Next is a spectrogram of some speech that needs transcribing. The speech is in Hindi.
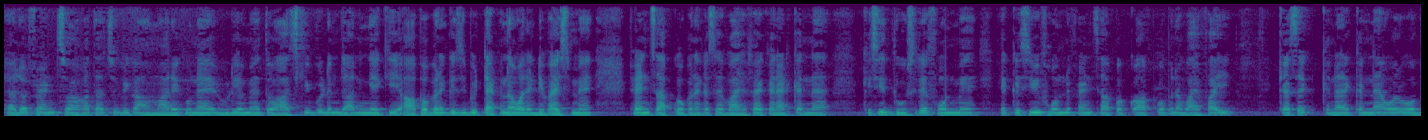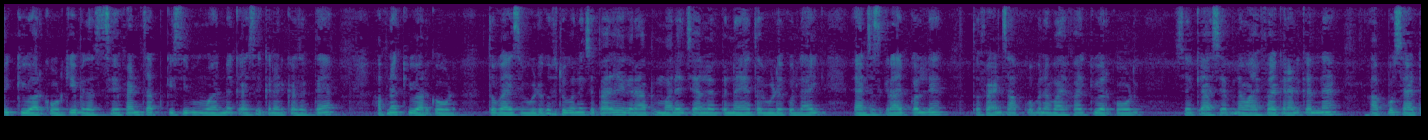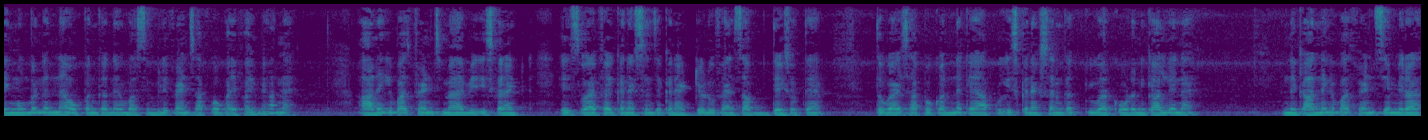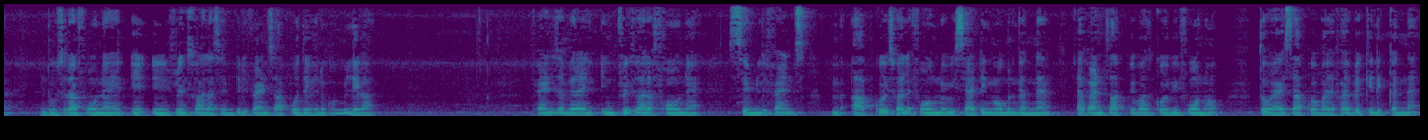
हेलो फ्रेंड्स स्वागत है सभी का हमारे को नए वीडियो में। तो आज की वीडियो में जानेंगे कि आप अपने किसी भी टेक्नो वाले डिवाइस में फ्रेंड्स आपको अपना कैसे वाईफाई कनेक्ट करना है। किसी दूसरे फ़ोन में या किसी भी फ़ोन में फ्रेंड्स आपको आपको अपना वाईफाई कैसे कनेक्ट करना है और वो भी क्यूआर कोड की मदद से। फ्रेंड्स आप किसी भी मोबाइल में कैसे कनेक्ट कर सकते हैं अपना क्यूआर कोड तो गाइस वीडियो को शुरू करने से पहले अगर आप हमारे चैनल पर नए हैं तो वीडियो को लाइक एंड सब्सक्राइब कर लें। तो फ्रेंड्स आपको अपना वाईफाई क्यू कोड से कैसे अपना वाईफाई कनेक्ट करना है, आपको सेटिंग ओपन करना है ओपन करने के बाद सिंपली फ्रेंड्स आपको वाईफाई में आना है। आने के बाद फ्रेंड्स मैं भी इस कनेक्ट इस वाईफाई कनेक्शन से कनेक्टेड हूँ फ्रेंड्स आप देख सकते हैं। तो गाइस आपको करना क्या है, आपको इस कनेक्शन का क्यूआर कोड निकाल लेना है। निकालने के बाद फ्रेंड्स ये मेरा दूसरा फ़ोन है इन्फ्लिक्स वाला सिंपली फ्रेंड्स आपको देखने को मिलेगा। फ्रेंड्स मेरा इन्फ्लिक्स वाला फ़ोन है सिंपली फ्रेंड्स आपको इस वाले फ़ोन में भी सेटिंग ओपन करना है। या फ्रेंड्स आपके पास कोई भी फ़ोन हो तो ऐसे आपको वाईफाई पे क्लिक करना है।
